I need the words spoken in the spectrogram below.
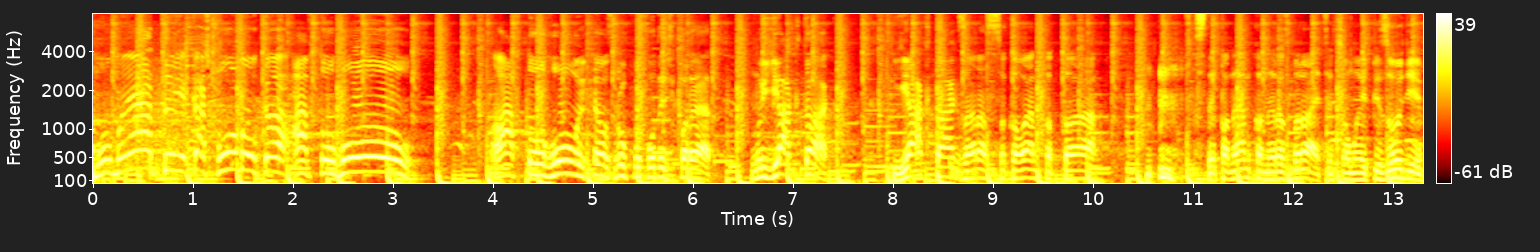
момент, яка ж помилка, автогол! Автогол, і Хелсгруп виходить вперед. Ну як так? Як так? Зараз Соколенко та Степаненко не розбираються в цьому епізоді.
